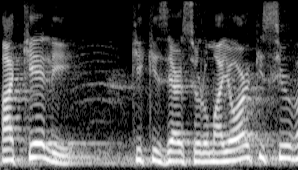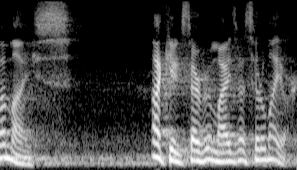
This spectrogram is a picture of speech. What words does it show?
Aquele que quiser ser o maior, que sirva mais. Aquele que serve mais vai ser o maior.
